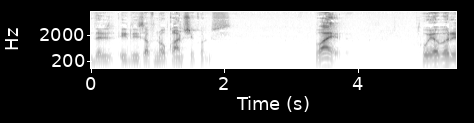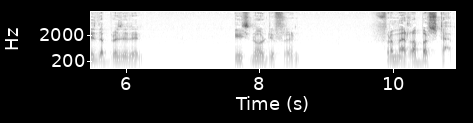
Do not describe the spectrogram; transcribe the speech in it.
There is, it is of no consequence. Why? Whoever is the president is no different from a rubber stamp.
